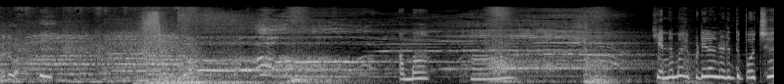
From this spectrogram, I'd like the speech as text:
மெதுவா. அம்மா என்னம்மா இப்படிலாம் நடந்து போச்சு?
